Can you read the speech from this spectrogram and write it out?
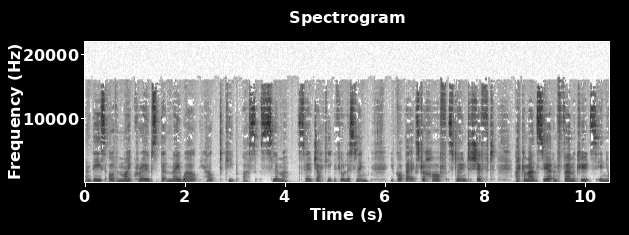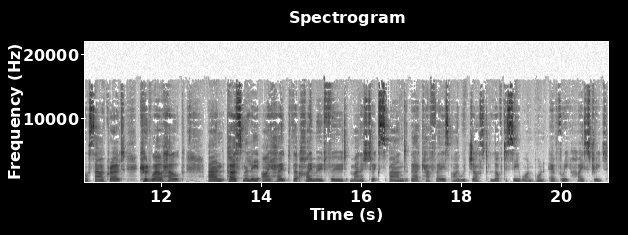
And these are the microbes that may well help to keep us slimmer. So, Jackie, if you're listening, you've got that extra half stone to shift. Akkermansia and firmicutes in your sauerkraut could well help. And personally, I hope that High Mood Food manage to expand their cafes. I would just love to see one on every high street.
